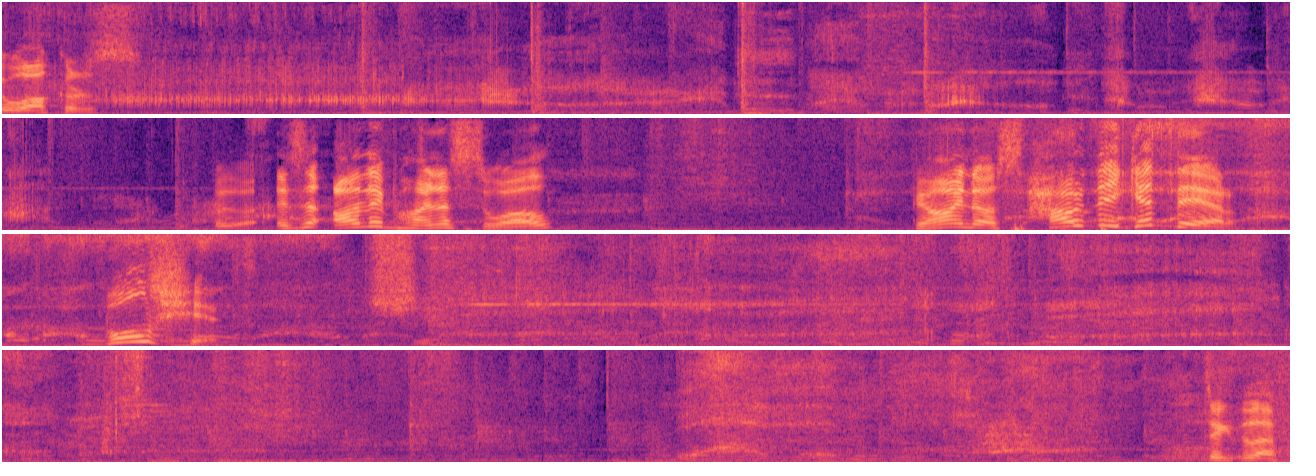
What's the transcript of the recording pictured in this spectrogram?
Two walkers. Uh, Is it? Are they behind us as well? Behind us? How did they get there? Bullshit. Shit. Take the left.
